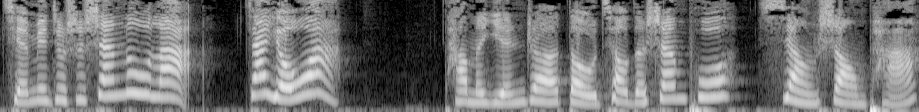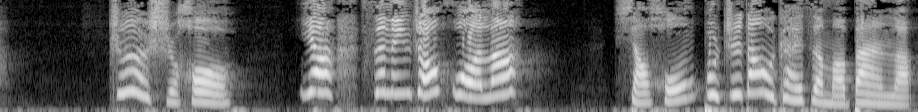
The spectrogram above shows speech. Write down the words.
前面就是山路啦，加油啊！他们沿着陡峭的山坡向上爬。这时候，呀，森林着火了！小红不知道该怎么办了，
